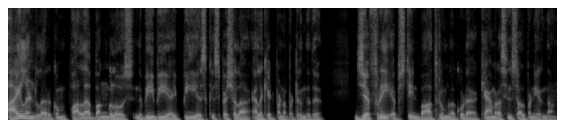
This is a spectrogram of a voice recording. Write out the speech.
ஐலண்டில் இருக்கும் பல பங்களோஸ் இந்த விபிஐபிஎஸ்க்கு ஸ்பெஷலா அலோகேட் பண்ணப்பட்டிருந்தது. ஜெஃப்ரி எப்ஸ்டீன் பாத்ரூம்ல கூட கேமராஸ் இன்ஸ்டால் பண்ணியிருந்தான்.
